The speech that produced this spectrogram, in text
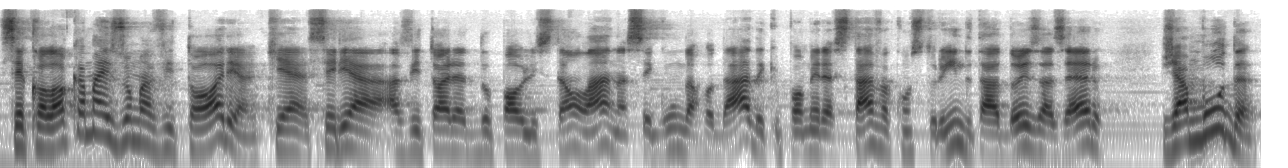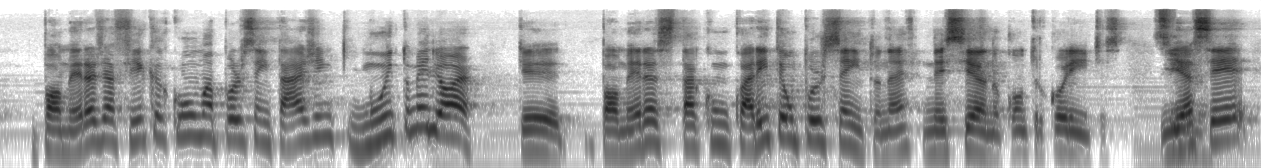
você coloca mais uma vitória, que é, seria a vitória do Paulistão lá na segunda rodada, que o Palmeiras estava construindo, estava 2 a 0 já muda. O Palmeiras já fica com uma porcentagem muito melhor, porque o Palmeiras está com 41%, né, nesse ano contra o Corinthians. Sim. Ia ser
